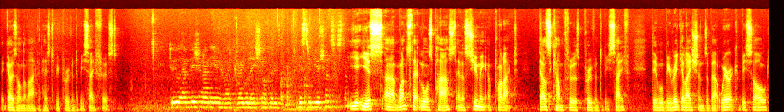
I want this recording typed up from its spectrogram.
that goes on the market has to be proven to be safe first. Do you envision any like regulation of the distribution system? Y yes, uh, once that law is passed and assuming a product does come through as proven to be safe, there will be regulations about where it can be sold,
